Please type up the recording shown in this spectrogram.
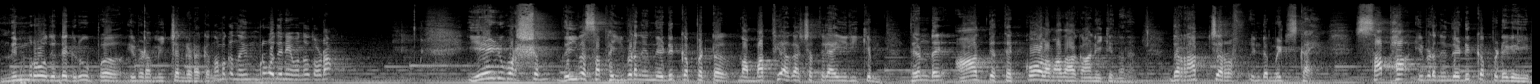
നിമ്രോദിന്റെ ഗ്രൂപ്പ് ഇവിടെ മിച്ചം കിടക്കും. നമുക്ക് നിമ്രോദിനെ ഒന്ന് തൊടാം. ഏഴു വർഷം ദൈവസഭ ഇവിടെ നിന്ന് എടുക്കപ്പെട്ട് നാം മധ്യാകാശത്തിലായിരിക്കും. തന്റെ ആദ്യത്തെ കോളം അതാ കാണിക്കുന്നത്. The rapture of in the mid sky സഭ ഇവിടെ നിന്ന് എടുക്കപ്പെടുകയും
